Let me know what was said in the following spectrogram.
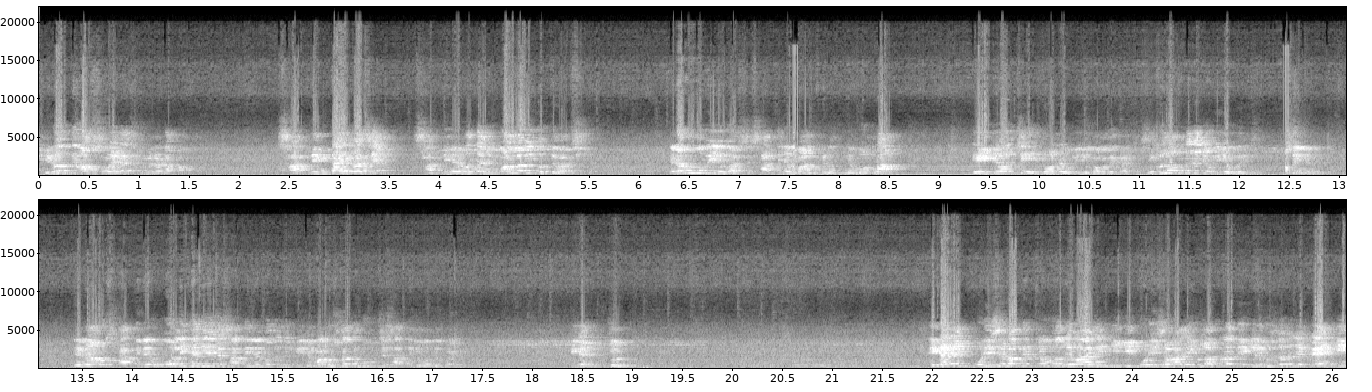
ফেরত দেওয়ার সময় এরা ঝামেলাটা পাবে সাত দিন টাইম আছে, সাত দিনের মধ্যে আমি কল্লামই করতে পারছি না। এরকম অভিযোগ আছে সাত দিনের মাল ফেরত নেব না। এইটা হচ্ছে এই ধরনের অভিযোগ আমাদের কাছে সেগুলো আমাদের কাছে অভিযোগ হয়েছে। অবশ্যই নেবে। যে না ও সাত দিনে ও লিখে দিয়েছে সাত দিনের মধ্যে মানুষটা তো ভুগছে সাত দিনের মধ্যে পাই ঠিক আছে, চলুন। এখানে পরিষেবা ক্ষেত্রগুলো দেওয়া আছে, কি কি পরিষেবা, এগুলো আপনারা দেখলে বুঝতে পারবেন যে ব্যাংকিং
